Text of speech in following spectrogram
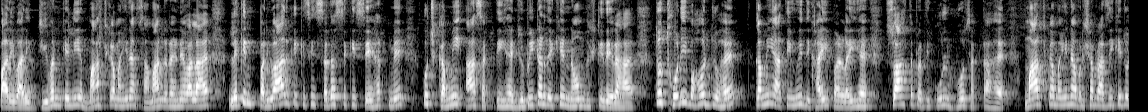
पारिवारिक जीवन के लिए मार्च का महीना सामान्य रहने वाला है, लेकिन परिवार के किसी सदस्य की सेहत में कुछ कमी आ सकती है। जुपिटर देखिए नवम दृष्टि दे रहा है। तो थोड़ी बहुत जो है कमी आती हुई दिखाई पड़ रही है। स्वास्थ्य प्रतिकूल हो सकता है। मार्च का महीना वृषभ राशि के जो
